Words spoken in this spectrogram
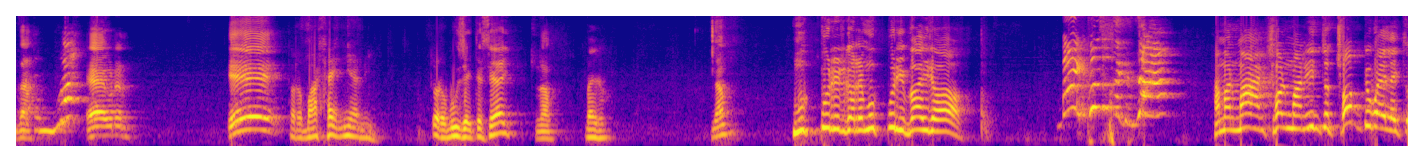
যা। উঠেন। এ! তোর বাসায় নিয়ে আনি। তোর বুঝাইতেছে এই। যাও। বাইর। যাও। মুখপুরির ঘরে মুখপুরি বাইর আমার মান সম্মান ইজ্জত সব ডুবাই লাইছ।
